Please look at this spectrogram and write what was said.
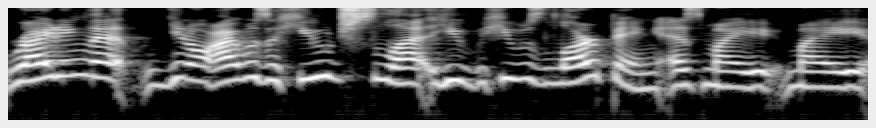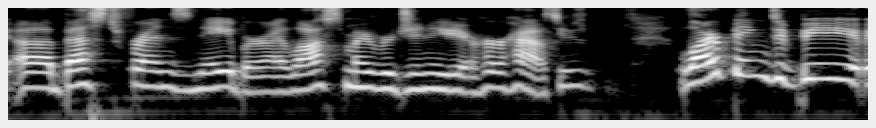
writing that you know i was a huge slut. He, he was larping as my my uh, best friend's neighbor. I lost my virginity at her house. He was LARPing to be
